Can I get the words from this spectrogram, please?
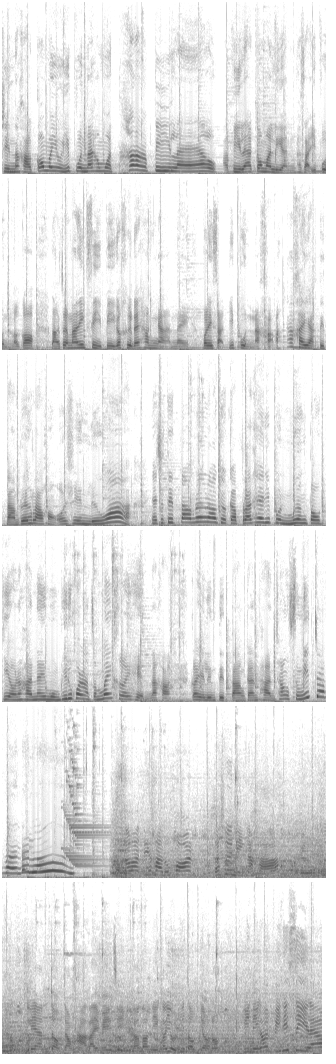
ชินนะคะ ก็มาอยู่ญี่ปุ่นได้ทั้งหมด 5 ปีแล้ว ปีแรกก็มาเรียนภาษาญี่ปุ่น แล้วก็หลังจากนั้นอีก 4 ปีก็คือได้ทำงานในบริษัทญี่ปุ่นนะคะ ถ้าใครอยากติดตามเรื่องราวของโอชิน หรือว่าอยากจะติดตามเรื่องราวเกี่ยวกับประเทศญี่ปุ่นเมืองโตเกียวนะคะ ในมุมที่ทุกคนอาจจะไม่เคยเห็นนะคะ ก็อย่าลืมติดตามการผ่านช่องสมิจาแปนได้เลย สวัสดีค่ะทุกคน ก็ชื่อนิกนะคะนิง เรียนจบจากมหาลัยเมจิแล้วตอนนี้ก็อยู่ที่โตเกียวเนาะปีนี้ก็เป็นปีที่ 4 แล้ว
